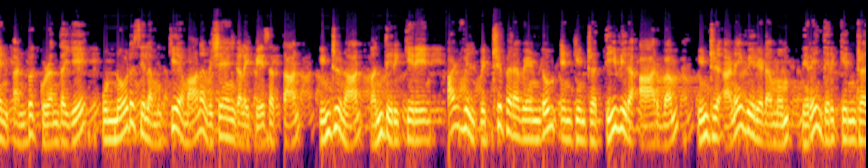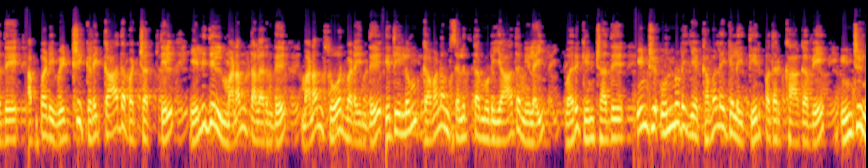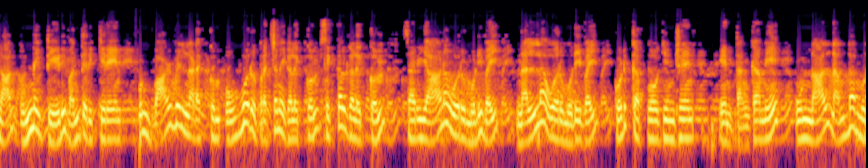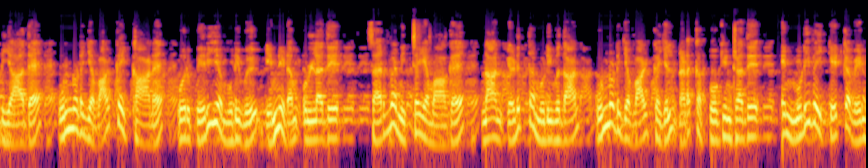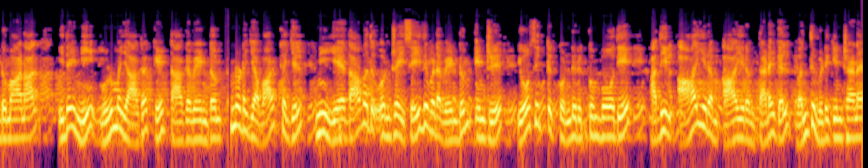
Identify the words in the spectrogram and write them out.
என் அன்பு குழந்தையே உன்னோடு சில முக்கியமான விஷயங்களை பேசத்தான் இன்று நான் வந்திருக்கிறேன். வாழ்வில் வெற்றி பெற வேண்டும் என்கின்ற தீவிர ஆர்வம் இன்று அனைவரிடமும் நிறைந்திருக்கின்றது. அப்படி வெற்றி கிடைக்காத பட்சத்தில் எளிதில் மனம் தளர்ந்து மனம் சோர்வடைந்து இதிலும் கவனம் செலுத்த முடியாத நிலை வருகின்றது. இன்று உன்னுடைய கவலைகளை தீர்ப்பதற்காகவே இன்று நான் உன்னை தேடி வந்திருக்கிறேன். உன் வாழ்வில் நடக்கும் ஒவ்வொரு பிரச்சனைகளுக்கும் சிக்கல்களுக்கும் சரியான ஒரு முடிவை நல்ல ஒரு முடிவை கொடுக்க போகின்றேன். என் தங்கமே உன்னால் நம்ப முடியாத உன்னுடைய வாழ்க்கைக்கான ஒரு பெரிய முடிவு என்னிடம் உள்ளது. சர்வ நிச்சயமாக நான் எடுத்த முடிவுதான் உன்னுடைய வாழ்க்கையில் நடக்கப் போகின்றது. என் முடிவை கேட்க வேண்டுமானால் இதை நீ முழுமையாக கேட்டாக வேண்டும். உன்னுடைய வாழ்க்கையில் நீ ஏதாவது ஒன்றை செய்துவிட வேண்டும் என்று யோசித்துக் கொண்டிருக்கும் போதே அதில் ஆயிரம் ஆயிரம் தடைகள் வந்து விடுகின்றன.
